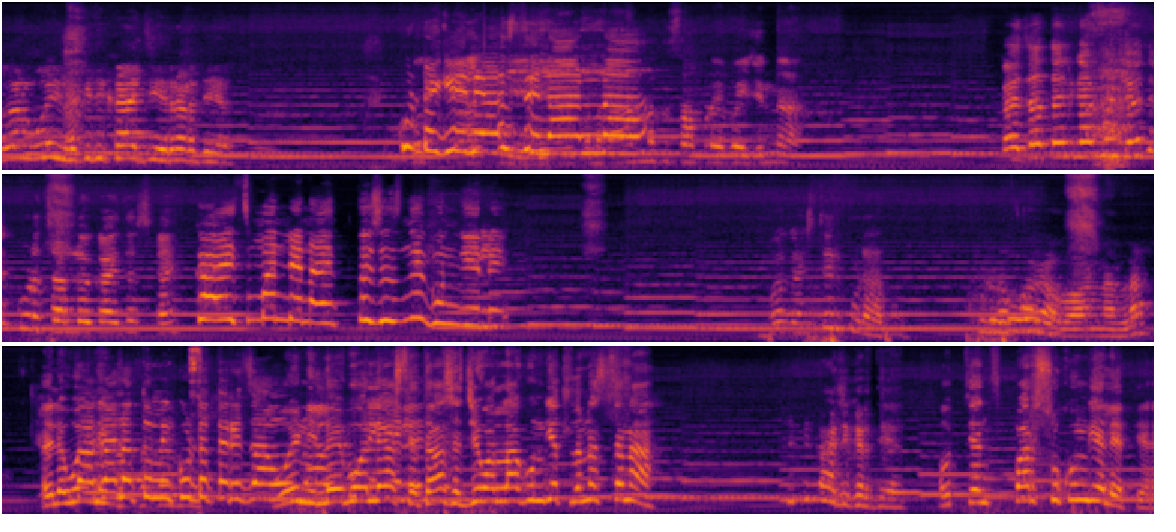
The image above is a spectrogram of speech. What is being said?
बघा ना, वहिनीला किती काळजी आहे, रडते. कुठे गेले असते ना अण्णा? सापडायला पाहिजे ना. काय जाता काय म्हणलं होते? पुढे चाललोय काय तसं काय? काहीच म्हणले नाहीत तसेच निघून गेले. बघ असते पुढे आता? अरे बघा? ना तुम्ही कुठं तरी जाऊन वहिनी लय बोलले असते? तर असं जीवाला लागून घेतलं नसतं ना. किती काळजी करते? अहो त्यांचं पार सुकून गेले त्या.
